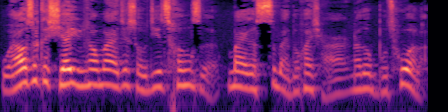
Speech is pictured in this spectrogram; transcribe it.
我要是搁闲鱼上卖，这手机撑死卖个四百多块钱那都不错了。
